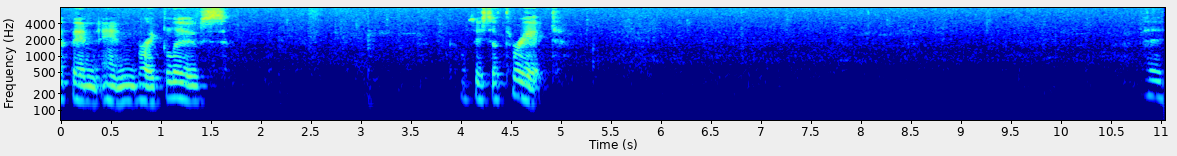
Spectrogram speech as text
up and, and break loose it's a threat. But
